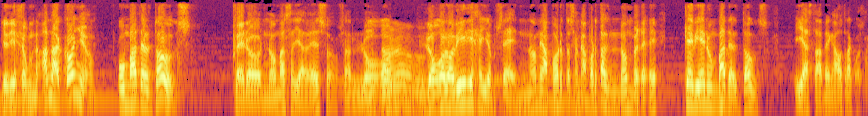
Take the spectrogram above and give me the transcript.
yo dije, un, anda, coño, un Battletoads. Pero no más allá de eso. O sea, luego, No, no. luego lo vi y dije yo, pues, no me aporta, o sea, me aporta el nombre, ¿eh? Qué bien un Battletoads. Y ya está, venga, otra cosa.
